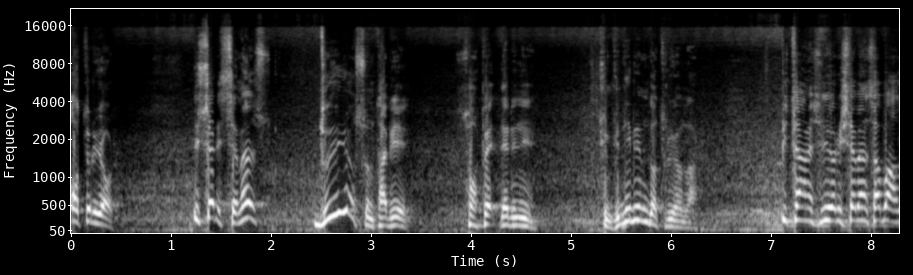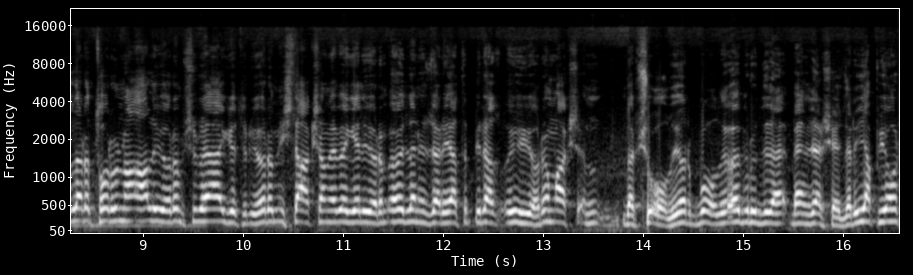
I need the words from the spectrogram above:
oturuyor. İster istemez duyuyorsun tabii. sohbetlerini. Çünkü dibimde oturuyorlar. Bir tanesi diyor işte ben sabahları torunu alıyorum şuraya götürüyorum işte akşam eve geliyorum öğlen üzeri yatıp biraz uyuyorum akşam da şu oluyor bu oluyor öbürü de benzer şeyleri yapıyor.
